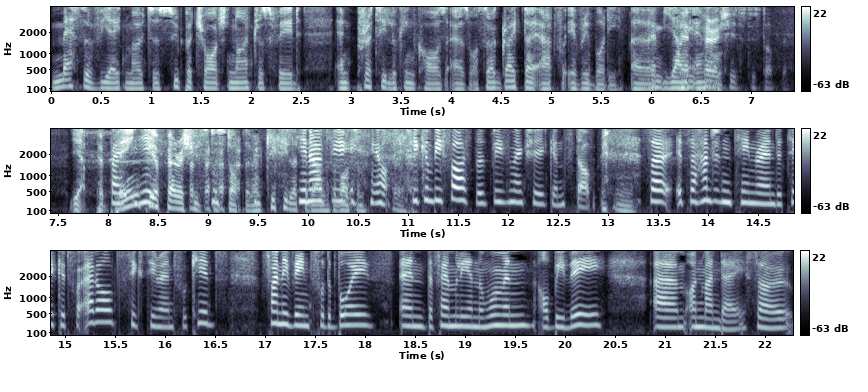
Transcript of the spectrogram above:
massive V8 motors, supercharged, nitrous fed, and pretty looking cars as well. So a great day out for everybody, uh, and, young and and, old. parachutes to stop them. Yeah, p- plenty yes. of parachutes to stop them. And Kitty let you it know, down at the you, bottom. yeah, you can be fast, but please make sure you can stop. Hmm. So it's 110 rand a ticket for adults, 60 rand for kids. Fun event for the boys and the family and the women. I'll be there um, on Monday. So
